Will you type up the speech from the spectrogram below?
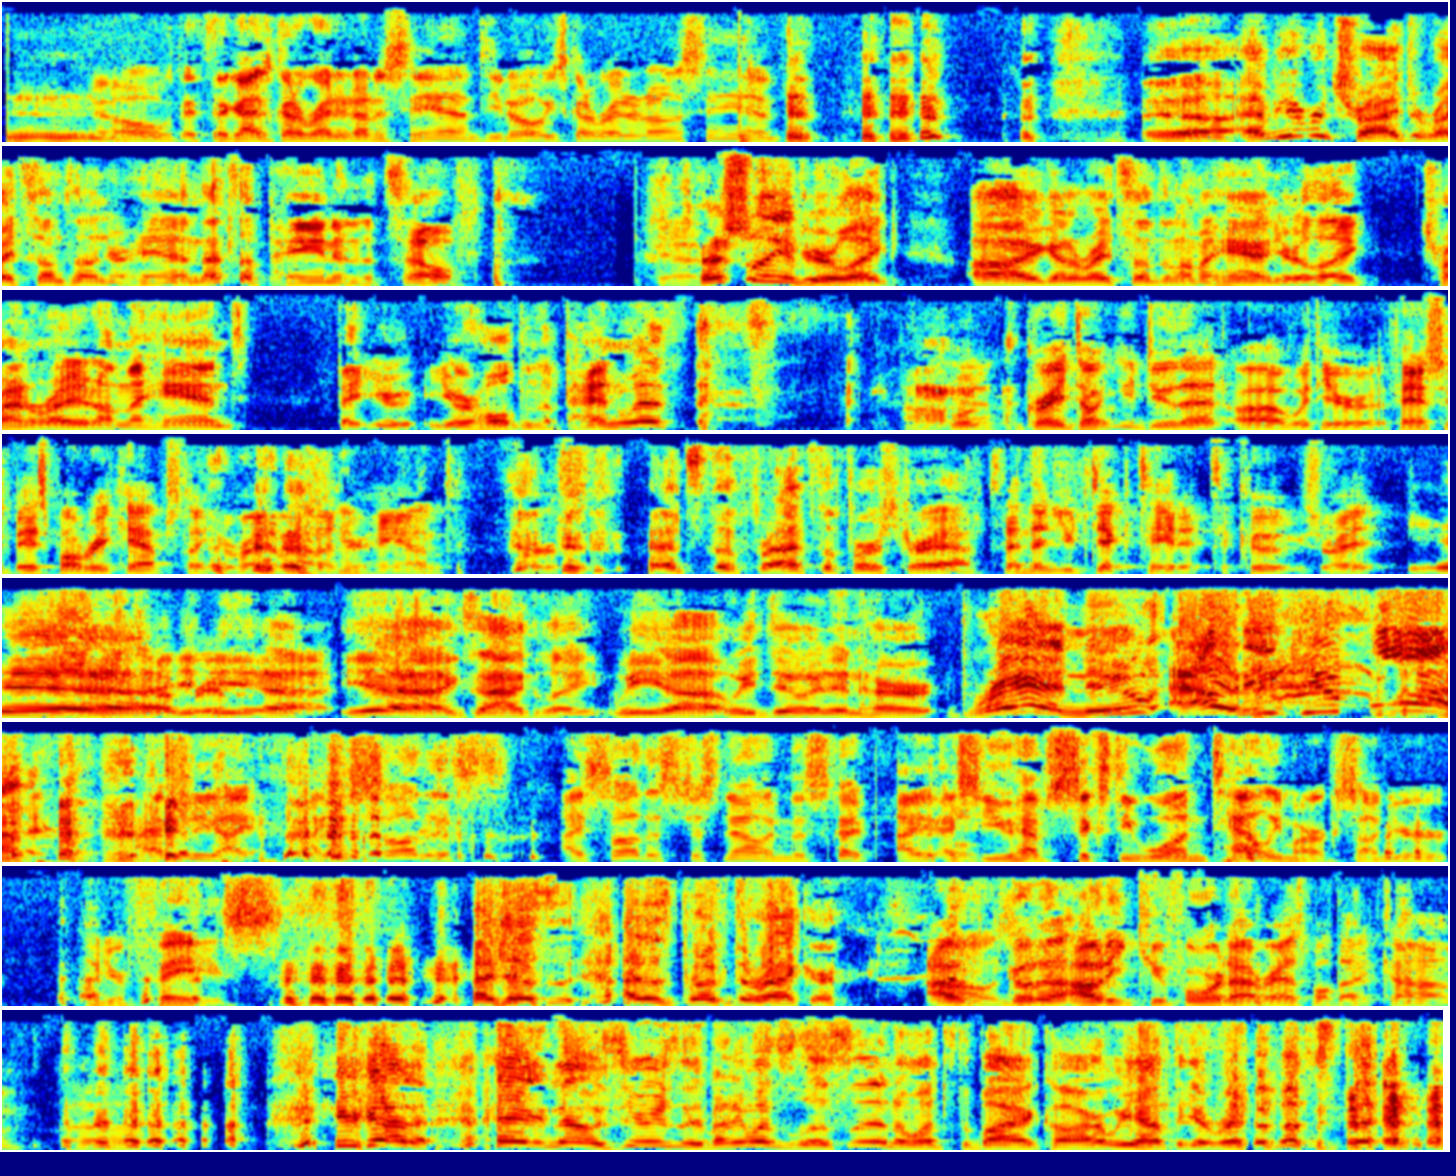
Mm. You know, if the guy's got to write it on his hand, you know, he's got to write it on his hand. yeah. Have you ever tried to write something on your hand? That's a pain in itself. Yeah. Especially if you're like, oh, you got to write something on my hand. You're like trying to write it on the hand that you you're holding the pen with. Oh, Well. Grey, don't you do that uh, with your fantasy baseball recaps? Don't you write them out on your hand first, that's the that's the first draft. and then you dictate it to Cougs, right? Yeah, up for you? yeah, yeah, exactly. We uh we do it in her brand new Audi Q5. Actually, I, I just saw this. I saw this just now in the Skype. I, I see you have 61 tally marks on your on your face. I just I just broke the record. Audi, Oh, go so- to audi.q4.razzball.com. Uh, you gotta. Hey, no, seriously. If anyone's listening and wants to buy a car, we have to get rid of this thing.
